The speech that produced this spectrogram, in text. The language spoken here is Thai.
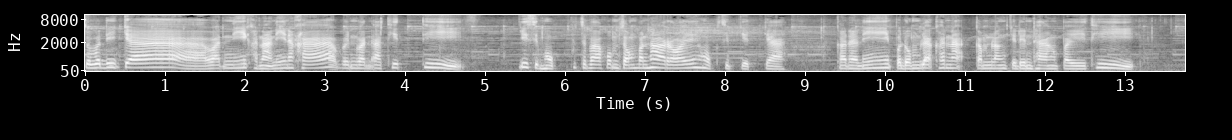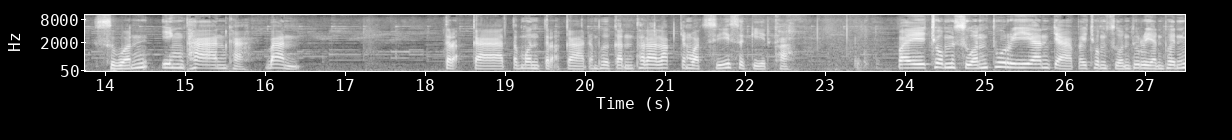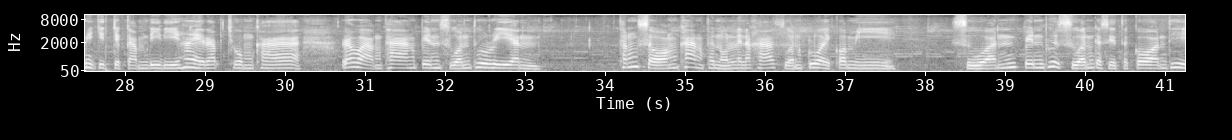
สวัสดีจ้า วันนี้ขณะนี้นะคะ เป็นวันอาทิตย์ที่ 26 พฤษภาคม 2567 จ้าขณะนี้ประดมและคณะกำลังจะเดินทางไปที่สวนอิงทานค่ะ บ้านตระกาศตำบลตระกาศอำเภอกันทรลักษ์จังหวัดศรีสะเกดค่ะ ไปชมสวนทุเรียนจะไปชมสวนทุเรียนเพิ่นมีกิจกรรมดีๆ ให้รับชมค่ะ ระหว่างทางเป็นสวนทุเรียน ทั้งสองข้างถนนเลยนะคะ สวนกล้วยก็มีสวนเป็นพืชสวนเกษตรกรที่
